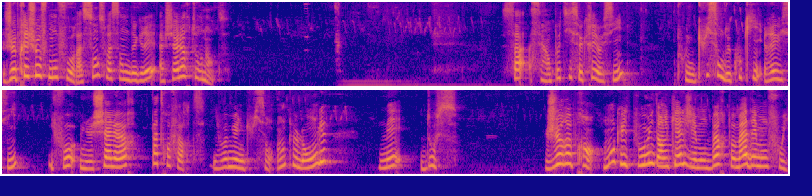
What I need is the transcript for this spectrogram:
Je préchauffe mon four à 160 degrés à chaleur tournante. Ça, c'est un petit secret aussi. Pour une cuisson de cookies réussie, il faut une chaleur pas trop forte. Il vaut mieux une cuisson un peu longue, mais douce. Je reprends mon cul de poule dans lequel j'ai mon beurre pommade et mon fouet.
